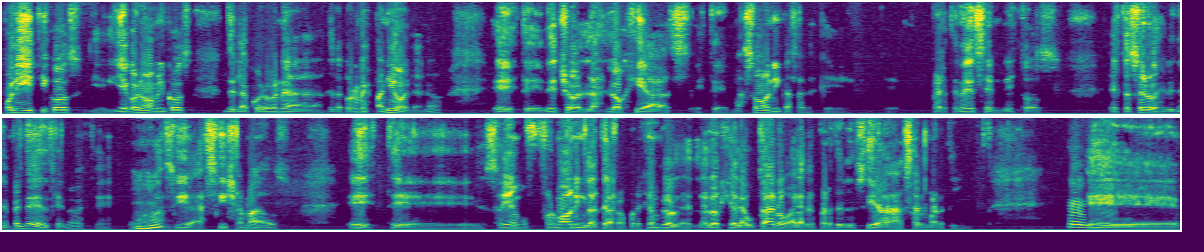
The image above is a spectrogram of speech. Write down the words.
políticos y, económicos de la corona de la corona española, ¿no? Este, de hecho, las logias este, masónicas a las que pertenecen estos estos héroes de la independencia, ¿no? Este, así así llamados, este, se habían formado en Inglaterra, por ejemplo, la, la logia Lautaro a la que pertenecía San Martín. Mm. Eh,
